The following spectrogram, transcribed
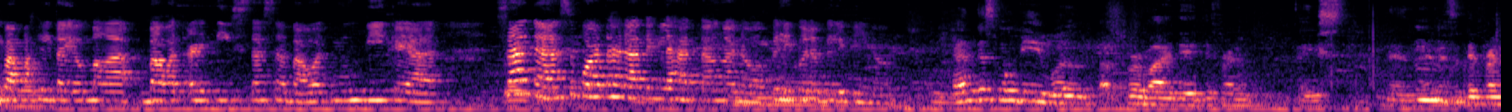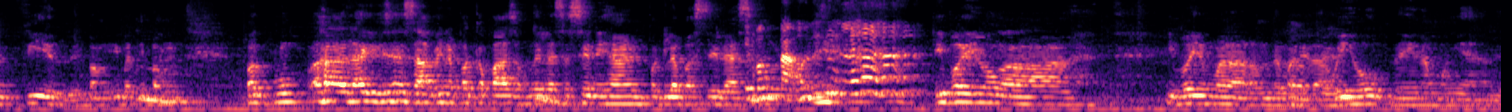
ipapakita yung mga bawat artista sa bawat movie kaya sana supportahan natin lahat ng ano pelikula Pilipino. And this movie will uh, provide a different taste. And, and it's a different feel. Ibang, iba't ibang pag uh, lagi ko sinasabi na pagkapasok nila sa sinihan, paglabas nila, Ibang tao na sila. iba yung ah, iba yung mararamdaman nila. Okay. We hope na yun ang mangyari.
